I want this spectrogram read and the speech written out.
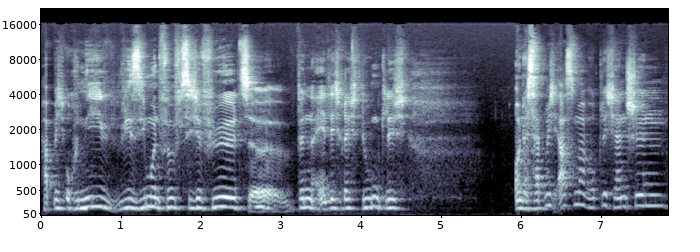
habe mich auch nie wie 57 gefühlt, äh, bin eigentlich recht jugendlich. Und das hat mich erstmal wirklich ganz schön,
